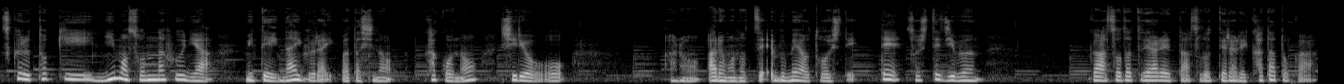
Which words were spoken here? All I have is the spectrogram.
作る時にもそんな風には見ていないぐらい私の過去の資料をあのあるもの全部目を通していってそして自分が育てられた育てられ方とか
